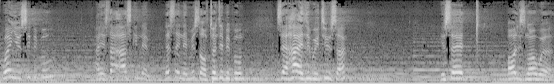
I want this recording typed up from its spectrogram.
when you see people and you start asking them, let's say in the midst of 20 people, say, How is it with you, sir? You said, All is not well.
